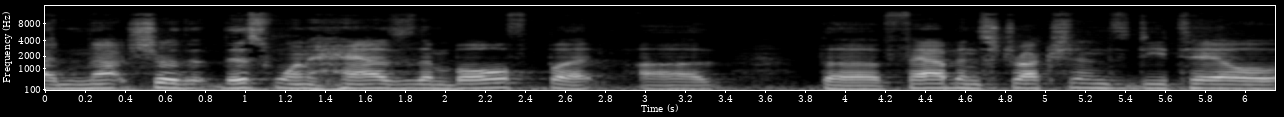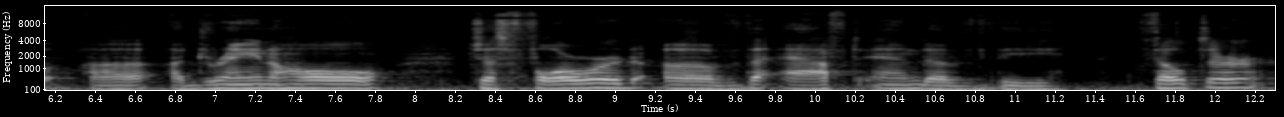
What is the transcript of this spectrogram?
I'm not sure that this one has them both, but uh, the fab instructions detail uh, a drain hole just forward of the aft end of the filter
